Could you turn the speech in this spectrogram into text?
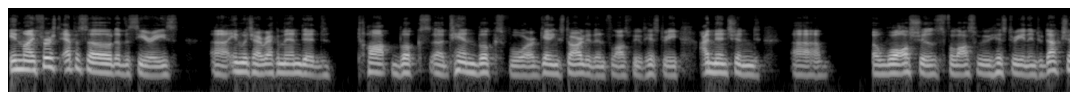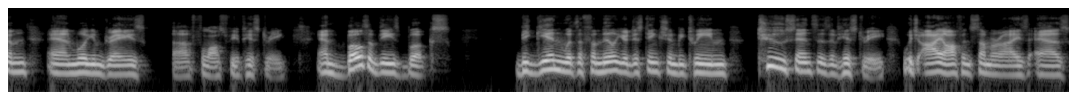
In my first episode of the series, uh, in which I recommended top books, uh, 10 books for getting started in philosophy of history, I mentioned uh, Walsh's Philosophy of History and Introduction and William Dray's uh, Philosophy of History. And both of these books begin with the familiar distinction between two senses of history, which I often summarize as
